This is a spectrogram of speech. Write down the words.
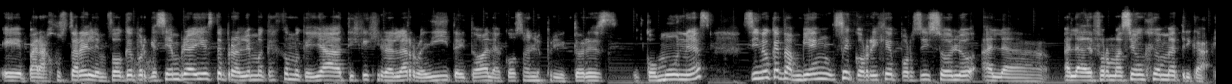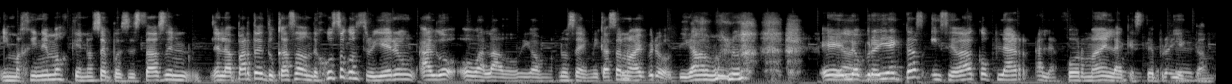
eh, para ajustar el enfoque, porque siempre hay este problema que es como que ya tienes que girar la ruedita y toda la cosa en los proyectores comunes, sino que también se corrige por sí solo a la, a la deformación geométrica. Imaginemos que, no sé, pues estás en, en la parte de tu casa donde justo construyeron algo ovalado, digamos. No sé, en mi casa no hay, pero digamos, ¿no? Eh, lo proyectas y se va a acoplar a la forma en la que esté proyectando.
